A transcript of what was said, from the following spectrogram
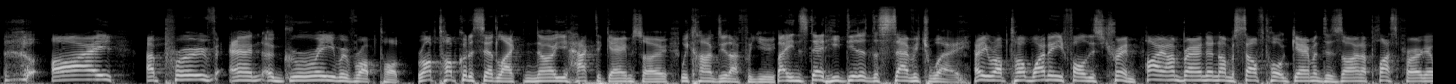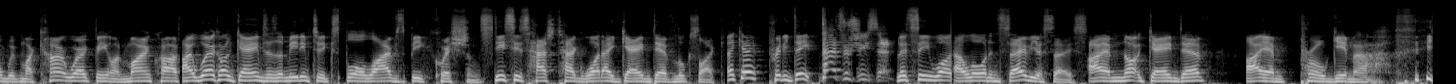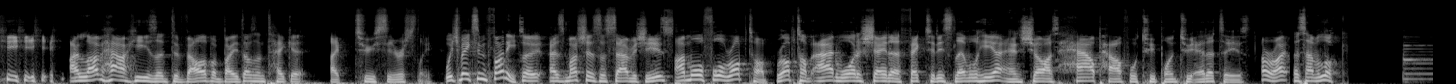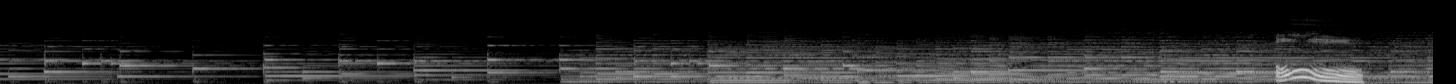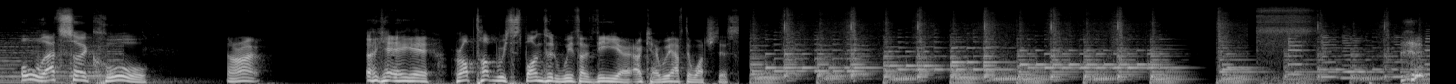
I approve and agree with Rob Top. Rob Top could have said like, no, you hacked the game, so we can't do that for you. But instead, he did it the savage way. Hey, Rob Top, why don't you follow this trend? Hi, I'm Brandon. I'm a self-taught gamer designer plus programmer with my current work being on Minecraft. I work on games as a medium to explore life's big questions. This is hashtag what a game dev looks like. Okay, pretty deep. That's what she said. Let's see what our Lord and Savior says. I am not game dev. I am pro gamer. I love how he's a developer, but he doesn't take it like too seriously, which makes him funny. So as much as the savage is, I'm all for Rob Top. Rob Top add water shader effect to this level here and show us how powerful 2.2 editor is. All right, let's have a look. Oh, that's so cool. All right. Okay, okay. Rob Top responded with a video. Okay, we have to watch this.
